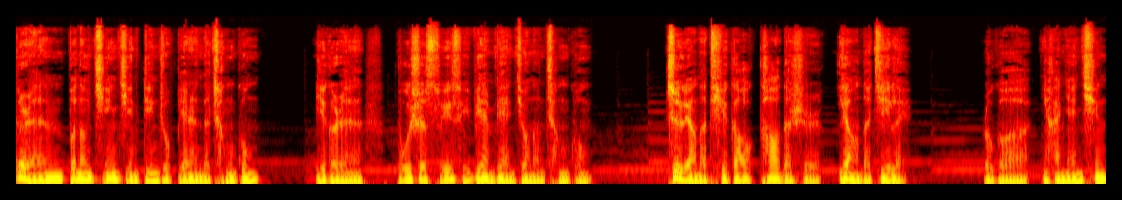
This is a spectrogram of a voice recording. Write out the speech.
一个人不能仅仅盯住别人的成功，一个人不是随随便便就能成功。质量的提高靠的是量的积累。如果你还年轻，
